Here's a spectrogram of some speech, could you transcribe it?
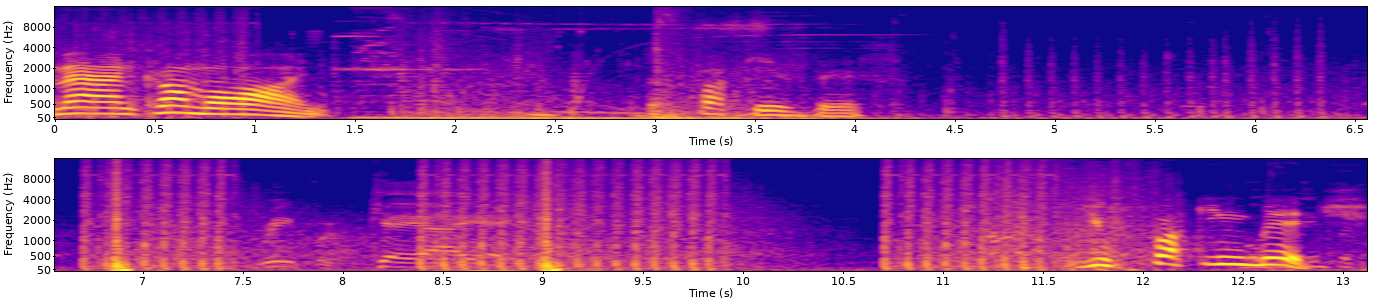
Man, come on. The fuck is this? Reaper. KIA. You fucking bitch.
